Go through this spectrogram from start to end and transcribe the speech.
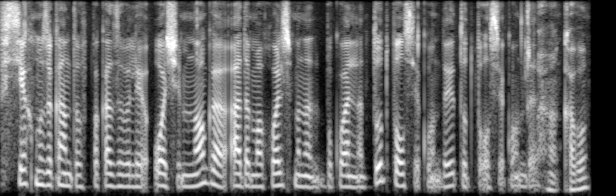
Всех музыкантов показывали очень много. Адама Хольцмана буквально тут полсекунды и тут полсекунды. А, кого?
